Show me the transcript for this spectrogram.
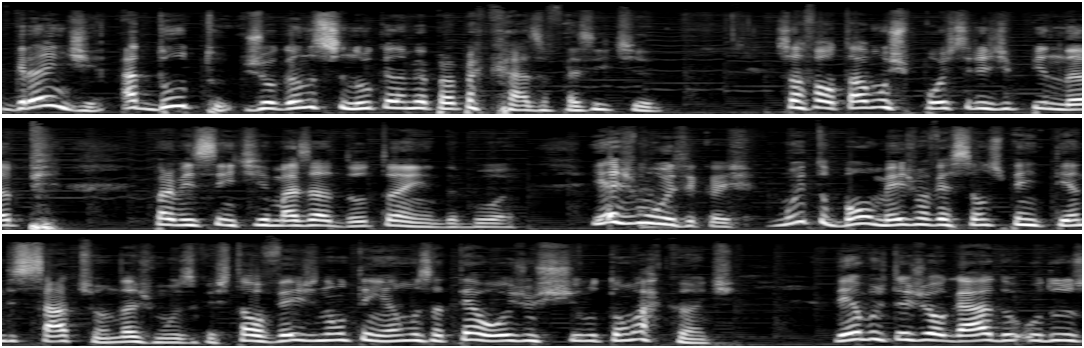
grande, adulto, jogando sinuca na minha própria casa, faz sentido. Só faltavam os pôsteres de pin-up para me sentir mais adulto ainda. Boa. E as músicas? Muito bom mesmo a versão do Super Nintendo e Saturn das músicas. Talvez não tenhamos até hoje um estilo tão marcante. Lembro de ter jogado o do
